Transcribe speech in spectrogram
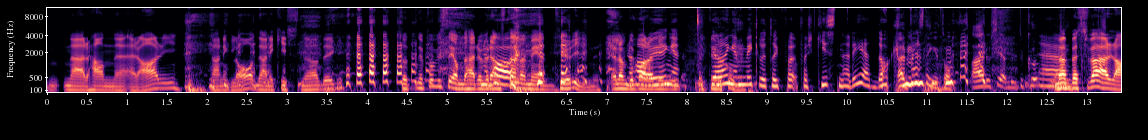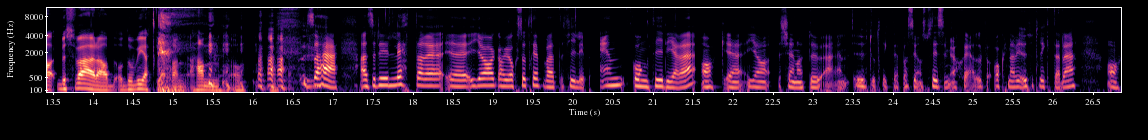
N- När han är arg, när han är glad, när han är kissnödig. Så nu får vi se om det här överensstämmer med teorin. Eller om Nu det har bara vi är inga-. Vi har ingen mikrouttryck för, för kissnödighet dock. Nej, men- finns det inget sånt? Nej, du ser, du, du kunde Eh, Men besvärad, besvärad och då vet jag att han, han ja. Så här, alltså det är lättare, eh, jag har ju också träffat Filip en gång tidigare och eh, jag känner att du är en utåtriktad person, precis som jag själv. Och när vi är utåtriktade och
